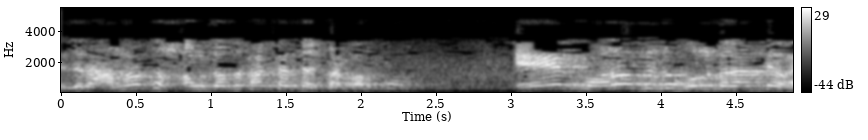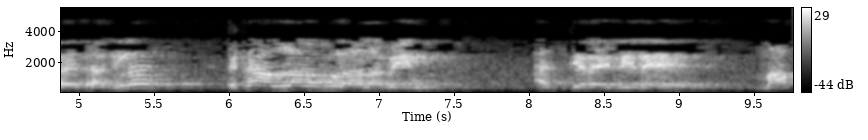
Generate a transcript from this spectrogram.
এই জন্য আমরা তো সংযত থাকতে চেষ্টা করব। এরপরও কিছু ভুল ভ্রান্তি হয়ে থাকলে, এটা আল্লাহ রবুল আলমিন আজকের এই দিনে মাফ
